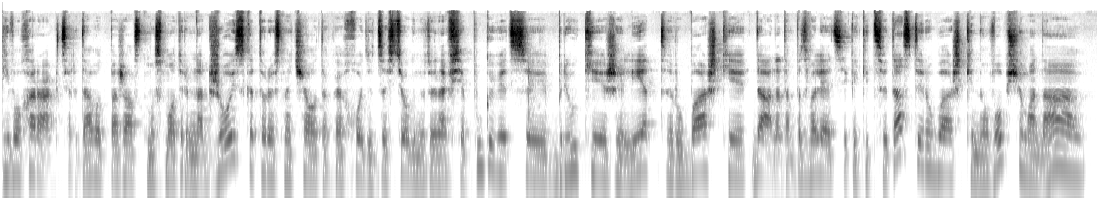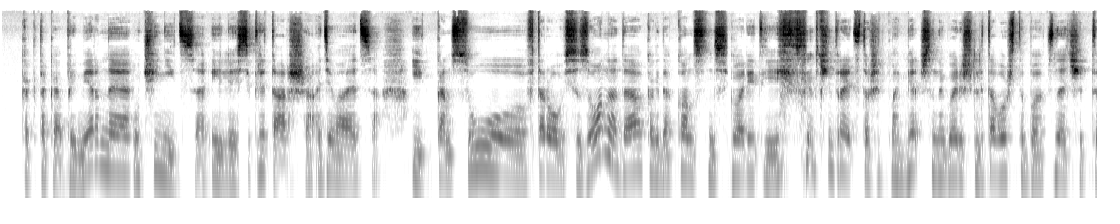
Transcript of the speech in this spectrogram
его характер, да, вот, пожалуйста, мы смотрим на Джойс, которая сначала такая ходит застегнутая на все пуговицы, брюки, жилет, рубашки. Да, она там позволяет себе какие-то цветастые рубашки, но, в общем, она как такая примерная ученица или секретарша одевается. И к концу второго сезона, да, когда Констанс говорит ей, очень нравится тоже этот момент, что она говорит, что для того, чтобы, значит,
